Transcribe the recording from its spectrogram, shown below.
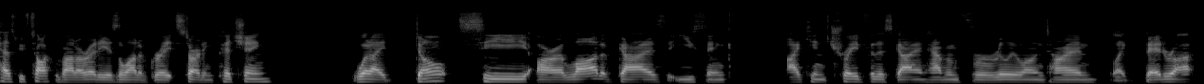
as we've talked about already, is a lot of great starting pitching. What I don't see are a lot of guys that you think I can trade for this guy and have him for a really long time, like bedrock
